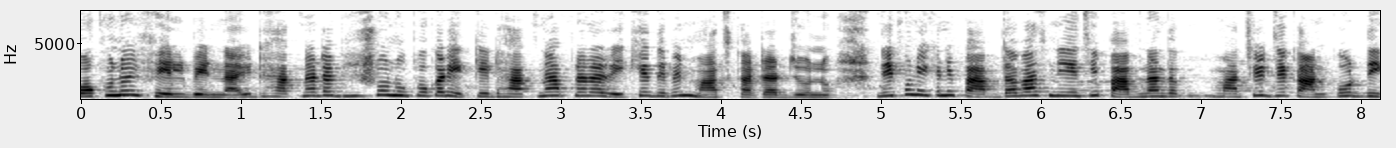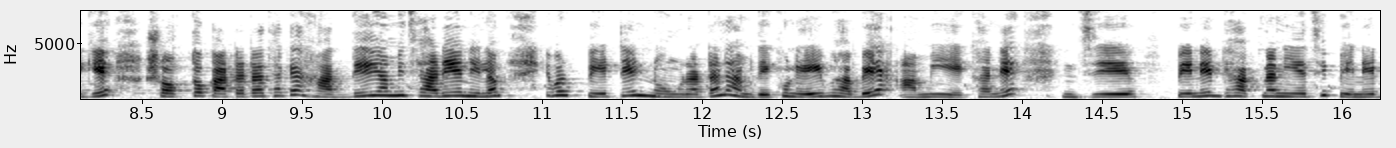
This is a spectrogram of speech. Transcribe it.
কখনোই ফেলবেন না। এই ঢাকনাটা ভীষণ উপকারী। একটি ঢাকনা আপনারা রেখে দেবেন মাছ কাটার জন্য। দেখুন, এখানে পাবদা মাছ নিয়েছি, পাবনা মাছের যে কানকোর দিকে শক্ত কাটাটা থাকে, হাত দিয়েই আমি ছাড়িয়ে নিলাম। এবার পেটের নোংরাটা না আমি দেখুন, এইভাবে আমি এখানে যে পেনের ঢাকনা নিয়েছি, পেনের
